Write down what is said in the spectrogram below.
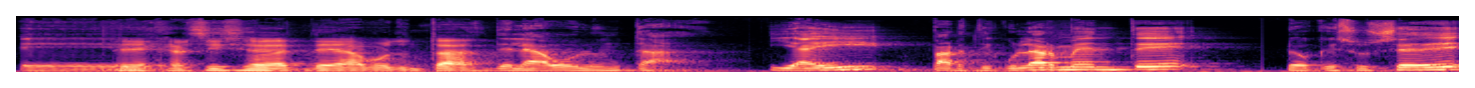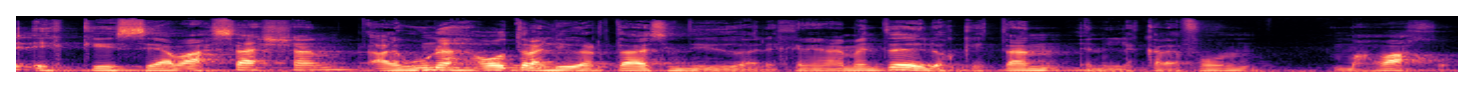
Eh, el ejercicio de, de la voluntad. de la voluntad. Y ahí particularmente lo que sucede es que se avasallan algunas otras libertades individuales, generalmente de los que están en el escalafón más bajo,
